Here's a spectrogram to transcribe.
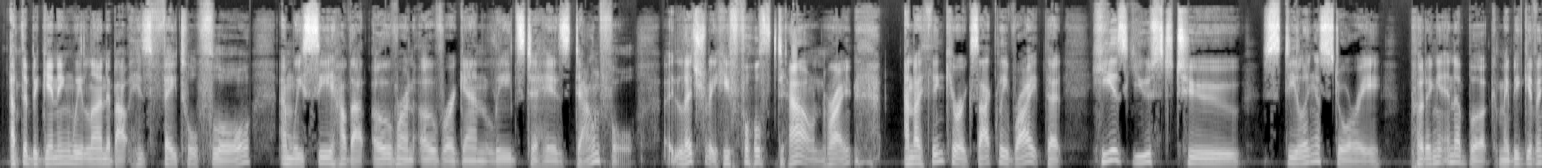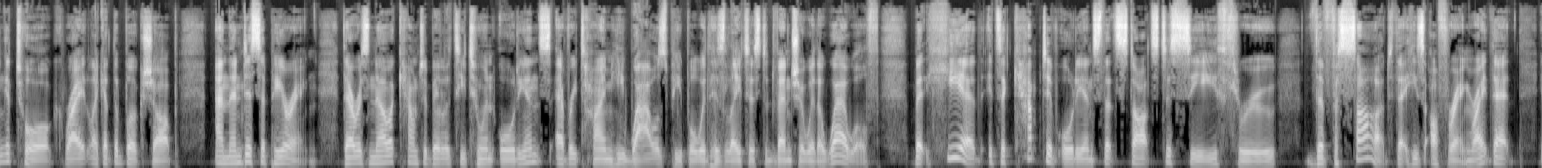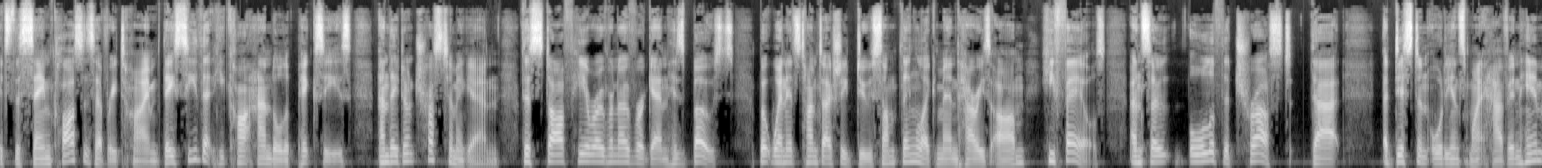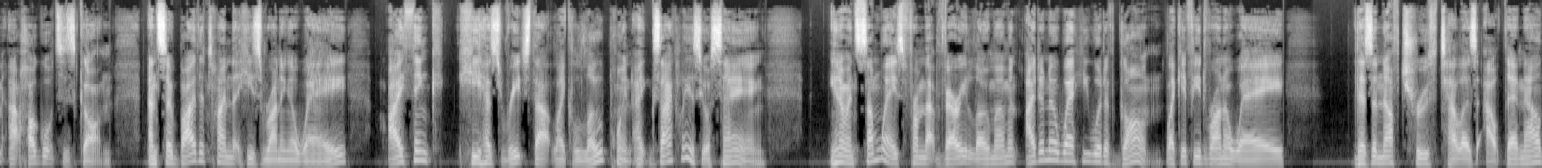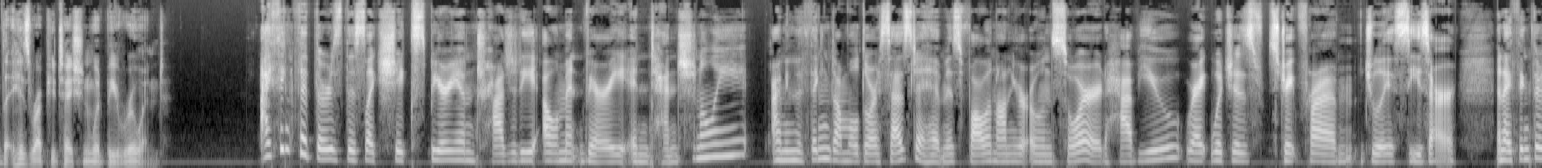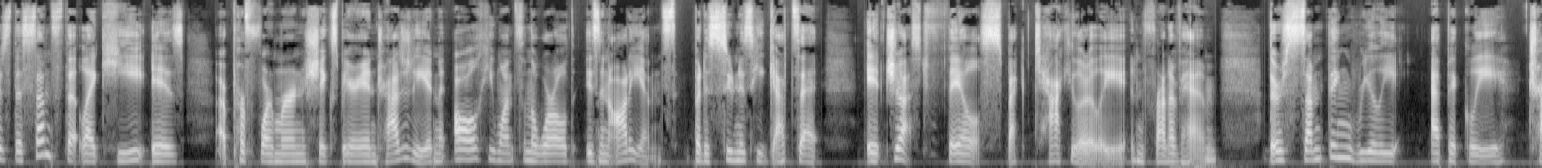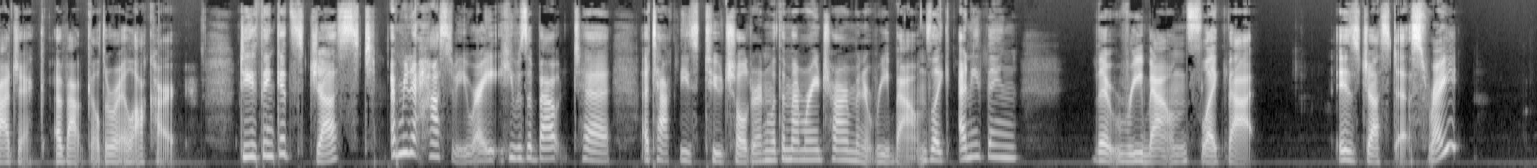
At the beginning, we learn about his fatal flaw, and we see how that over and over again leads to his downfall. Literally, he falls down, right? And I think you're exactly right that he is used to stealing a story, putting it in a book, maybe giving a talk, right, like at the bookshop, and then disappearing. There is no accountability to an audience every time he wows people with his latest adventure with a werewolf. But here, it's a captive audience that starts to see through the facade that he's offering, right? That it's the same classes every time. They see that he can't handle the pixies and they don't trust him again. The staff hear over and over again his boasts, but when it's time to actually do something like mend Harry's arm, he fails. And so all of the trust that a distant audience might have in him at Hogwarts is gone. And so by the time that he's running away, I think he has reached that like low point, exactly as you're saying. You know, in some ways, from that very low moment, I don't know where he would have gone. Like if he'd run away, there's enough truth tellers out there now that his reputation would be ruined. I think that there's this like Shakespearean tragedy element very intentionally. I mean, the thing Dumbledore says to him is fallen on your own sword, have you? Right? Which is straight from Julius Caesar. And I think there's this sense that like he is a performer in a Shakespearean tragedy and all he wants in the world is an audience. But as soon as he gets it, it just fails spectacularly in front of him. There's something really epically tragic about Gilderoy Lockhart. Do you think it's just? I mean, it has to be, right? He was about to attack these two children with a memory charm and it rebounds. Like anything that rebounds like that is justice, right?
